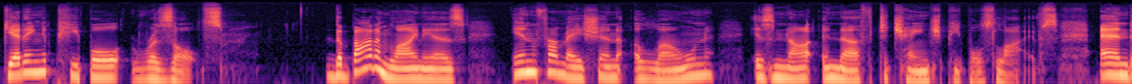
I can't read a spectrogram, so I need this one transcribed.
getting people results. The bottom line is information alone is not enough to change people's lives. And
